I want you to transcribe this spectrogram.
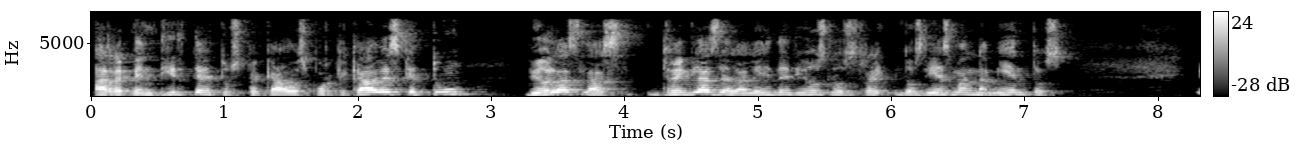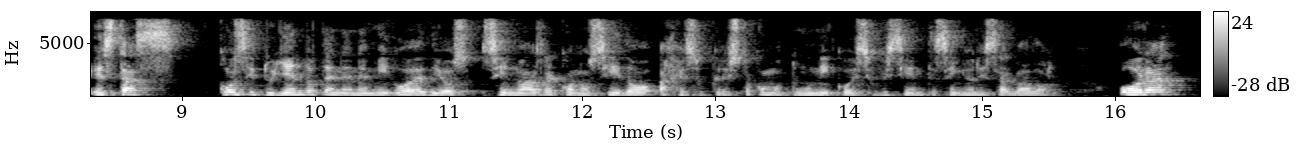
arrepentirte de tus pecados, porque cada vez que tú violas las reglas de la ley de Dios, los, los diez mandamientos, estás constituyéndote en enemigo de Dios si no has reconocido a Jesucristo como tu único y suficiente Señor y Salvador. Ora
